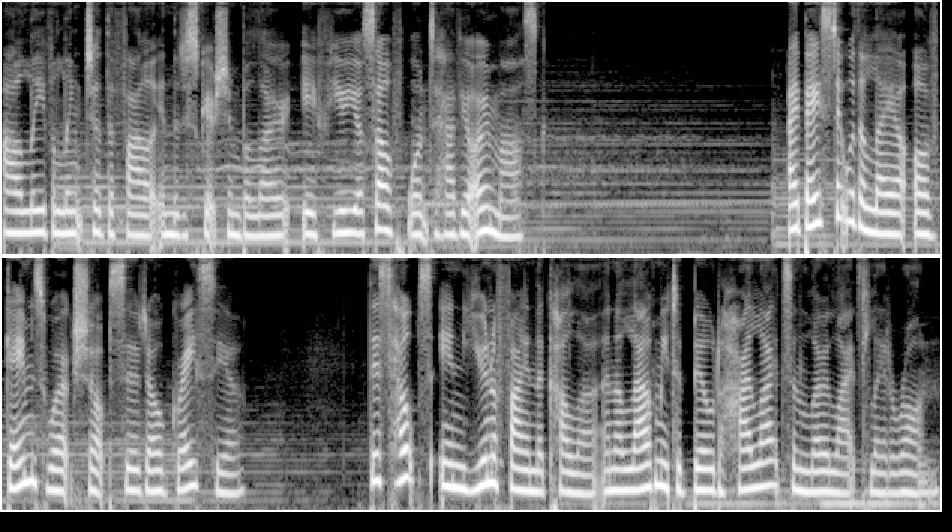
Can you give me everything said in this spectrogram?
I'll leave a link to the file in the description below if you yourself want to have your own mask. I based it with a layer of Games Workshop Citadel Gracia, this helps in unifying the colour and allowed me to build highlights and lowlights later on.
